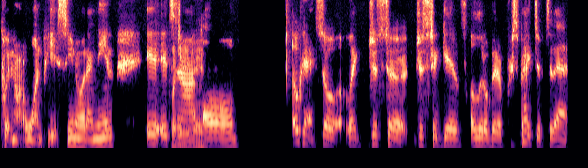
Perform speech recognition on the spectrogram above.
putting on a one piece. You know what I mean? It, it's not all okay so like just to just to give a little bit of perspective to that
